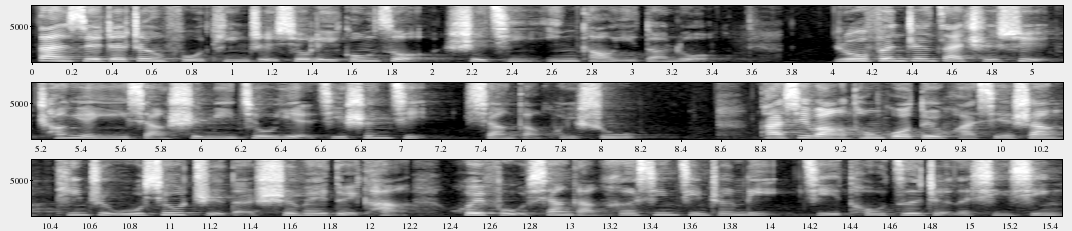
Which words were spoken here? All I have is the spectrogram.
但随着政府停止修例工作，事情应告一段落。如纷争在持续，长远影响市民就业及生计，香港会输。他希望通过对话协商，停止无休止的示威对抗，恢复香港核心竞争力及投资者的信心。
